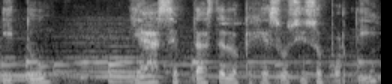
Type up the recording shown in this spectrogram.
¿Y tú ya aceptaste lo que Jesús hizo por ti?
